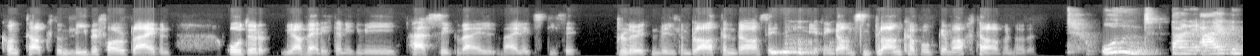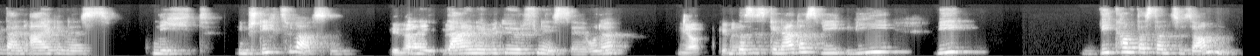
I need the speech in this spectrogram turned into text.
Kontakt und liebevoll bleiben? Oder ja, wäre ich dann irgendwie hässig, weil, weil jetzt diese blöden wilden Blattern da sind und mir den ganzen Plan kaputt gemacht haben, oder? Und deine eigen, dein eigenes nicht im Stich zu lassen. Genau. Deine, deine Bedürfnisse, oder? Ja, Und genau. das ist genau das, wie, wie, wie, wie kommt das dann zusammen?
